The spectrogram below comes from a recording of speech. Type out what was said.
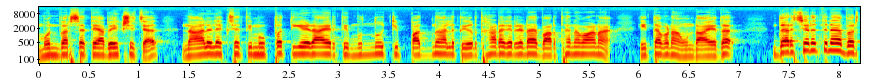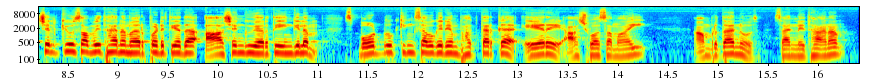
മുൻവർഷത്തെ അപേക്ഷിച്ച് നാല് ലക്ഷത്തി മുപ്പത്തിയേഴായിരത്തി മുന്നൂറ്റി പതിനാല് തീർത്ഥാടകരുടെ വർധനവാണ് ഇത്തവണ ഉണ്ടായത്. ദർശനത്തിന് വെർച്വൽ ക്യൂ സംവിധാനം ഏർപ്പെടുത്തിയത് ആശങ്കയുയർത്തിയെങ്കിലും സ്പോട്ട് ബുക്കിംഗ് സൗകര്യം ഭക്തർക്ക് ഏറെ ആശ്വാസമായി. അമൃത ന്യൂസ് സന്നിധാനം.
